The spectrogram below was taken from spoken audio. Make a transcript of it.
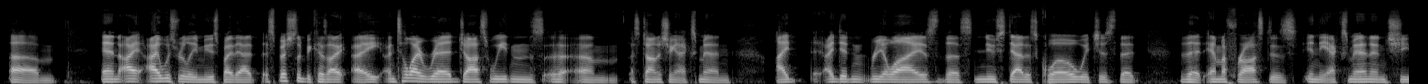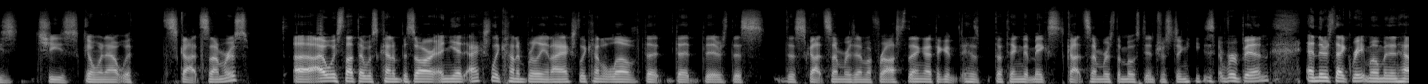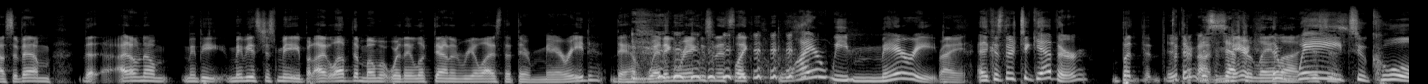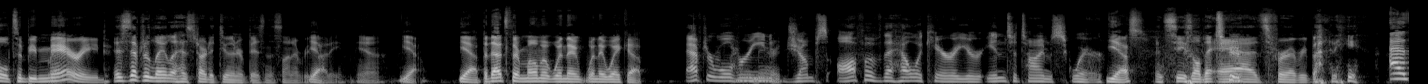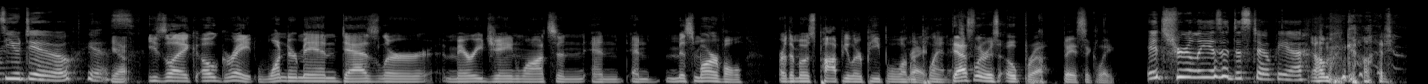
Um and I, I was really amused by that, especially because I, I until I read Joss Whedon's uh, um, Astonishing X Men, I I didn't realize the new status quo, which is that that Emma Frost is in the X Men and she's she's going out with Scott Summers. Uh, I always thought that was kind of bizarre, and yet actually kind of brilliant. I actually kind of love that that there's this this Scott Summers Emma Frost thing. I think it is the thing that makes Scott Summers the most interesting he's ever been. And there's that great moment in House of M that I don't know, maybe maybe it's just me, but I love the moment where they look down and realize that they're married. They have wedding rings, and it's like, why are we married? Right. And because they're together. But th- but they're not. This is after. Layla. They're way This is- too cool to be married. This is after Layla has started doing her business on everybody. Yeah. Yeah, yeah. Yeah, but that's their moment when they when they wake up. After Wolverine jumps off of the helicarrier into Times Square, Yes. And sees all the ads for everybody. As you do, yes. Yeah. he's like, "Oh great, Wonder Man, Dazzler, Mary Jane Watson, and and Miss Marvel are the most popular people on the planet." Dazzler is Oprah, basically. It truly is a dystopia. oh my god.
